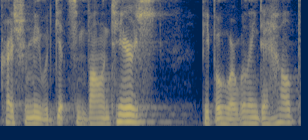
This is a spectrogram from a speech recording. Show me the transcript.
Christ for Me would get some volunteers, people who are willing to help,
